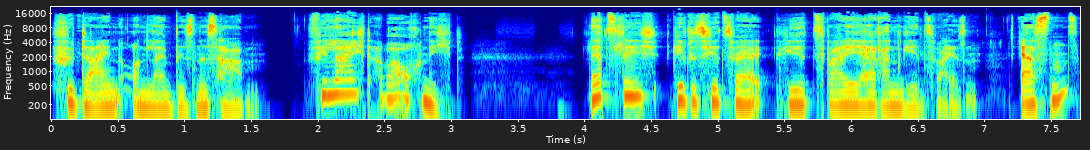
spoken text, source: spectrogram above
für dein Online-Business haben. Vielleicht aber auch nicht. Letztlich gibt es hier zwei, hier zwei Herangehensweisen. Erstens,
